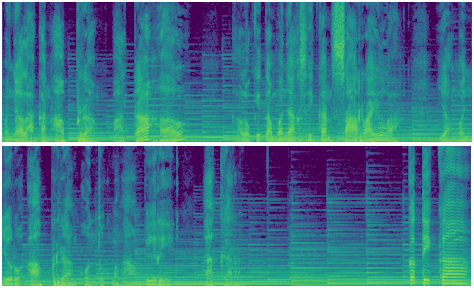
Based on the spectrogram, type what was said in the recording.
menyalahkan Abram. Padahal kalau kita menyaksikan Sarailah yang menyuruh Abram untuk menghampiri Hagar. Ketika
